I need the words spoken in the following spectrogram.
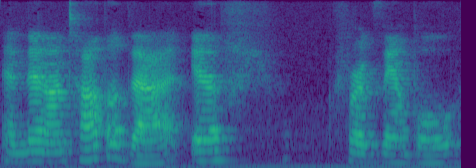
And then on top of that, if, for example,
